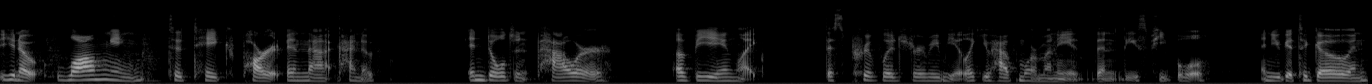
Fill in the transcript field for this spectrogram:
you know longing to take part in that kind of indulgent power of being like this privileged or maybe like you have more money than these people and you get to go and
